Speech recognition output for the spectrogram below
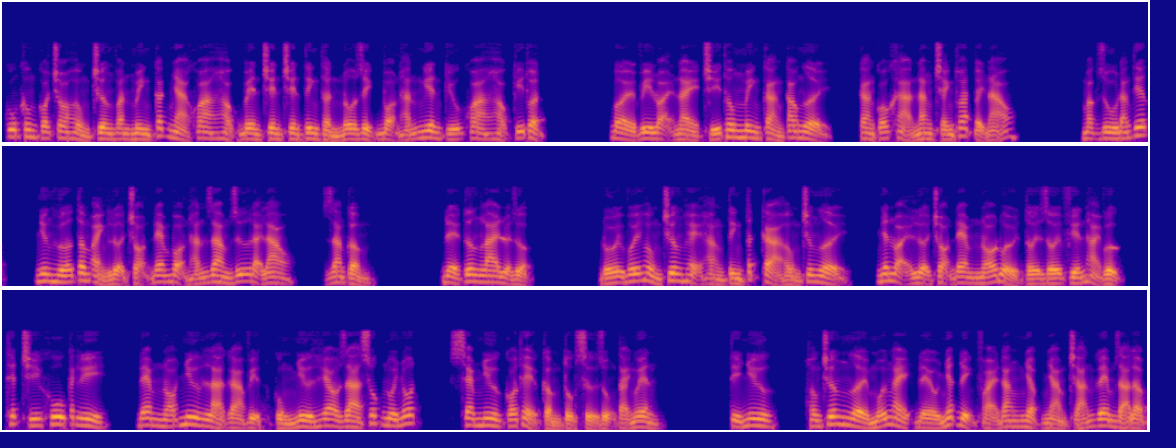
cũng không có cho hồng trương văn minh các nhà khoa học bên trên trên tinh thần nô dịch bọn hắn nghiên cứu khoa học kỹ thuật. Bởi vì loại này trí thông minh càng cao người, càng có khả năng tránh thoát tẩy não. Mặc dù đáng tiếc, nhưng hứa tâm ảnh lựa chọn đem bọn hắn giam giữ lại lao, giam cầm, để tương lai luyện dược. Đối với hồng trương hệ hàng tinh tất cả hồng trương người nhân loại lựa chọn đem nó đổi tới giới phiến hải vực, thiết trí khu cách ly, đem nó như là gà vịt cùng như heo gia súc nuôi nhốt, xem như có thể cầm tục sử dụng tài nguyên. Tỷ như, hồng trương người mỗi ngày đều nhất định phải đăng nhập nhàm chán game giả lập,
